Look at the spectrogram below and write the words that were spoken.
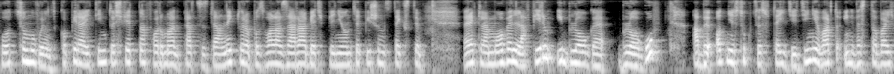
Podsumowując, copywriting to świetna forma pracy zdalnej, która pozwala zarabiać pieniądze pisząc teksty reklamowe dla firm i blogę, blogów. Aby odnieść sukces w tej dziedzinie, warto inwestować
